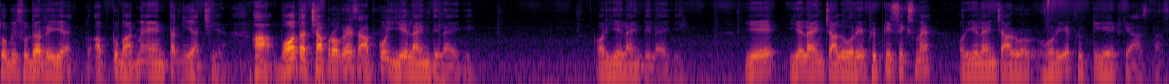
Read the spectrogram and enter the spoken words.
तो भी सुधर रही है तो अप टू बाद में एंड तक ये अच्छी है. हाँ बहुत अच्छा प्रोग्रेस आपको ये लाइन दिलाएगी. और ये लाइन दिलाएगी. ये ये लाइन चालू हो रही है फिफ्टी सिक्स में और ये लाइन चालू हो रही है फिफ्टी एट के आसपास।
